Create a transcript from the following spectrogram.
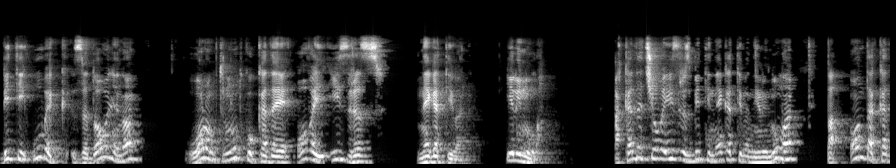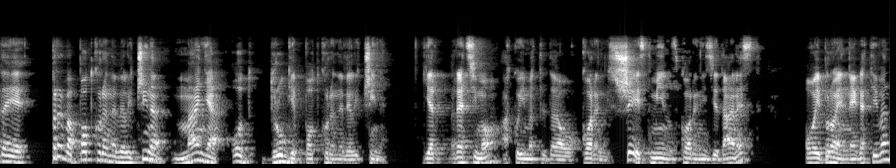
biti uvek zadovoljeno u onom trenutku kada je ovaj izraz negativan ili nula. A kada će ovaj izraz biti negativan ili nula? Pa onda kada je prva potkorena veličina manja od druge potkorene veličine. Jer, recimo, ako imate da je ovo koren iz 6 minus koren iz 11, ovaj broj je negativan,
